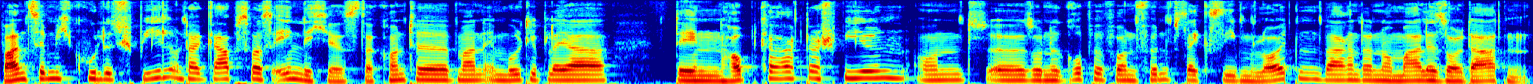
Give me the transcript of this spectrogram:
War ein ziemlich cooles Spiel und da gab es was ähnliches. Da konnte man im Multiplayer den Hauptcharakter spielen und äh, so eine Gruppe von 5, 6, 7 Leuten waren dann normale Soldaten,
